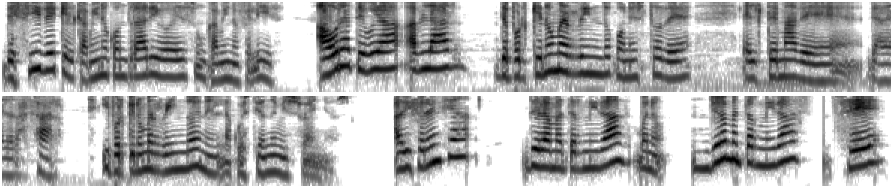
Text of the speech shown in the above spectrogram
Decide que el camino contrario es un camino feliz. Ahora te voy a hablar de por qué no me rindo con esto de el tema de, de adelgazar y por qué no me rindo en la cuestión de mis sueños. A diferencia de la maternidad, bueno, yo la maternidad sé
